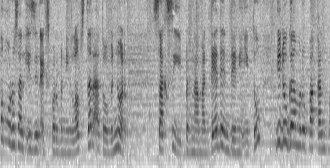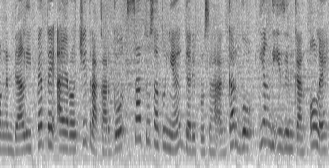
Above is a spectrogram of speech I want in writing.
pengurusan izin ekspor benih lobster atau benur. Saksi bernama Deden Deni itu diduga merupakan pengendali PT Aero Citra Cargo satu-satunya dari perusahaan kargo yang diizinkan oleh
